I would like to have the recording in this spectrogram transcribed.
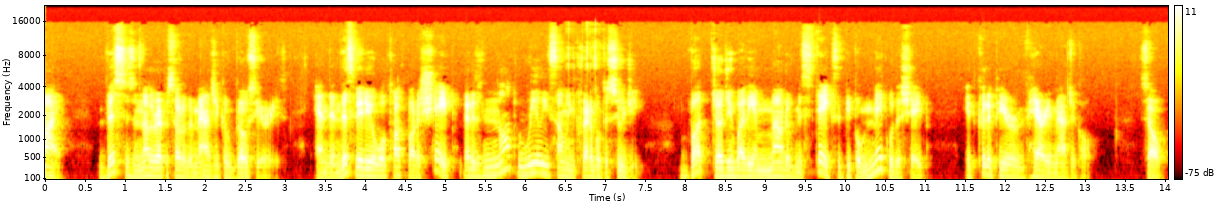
Hi, this is another episode of the Magic of Go series, and in this video we'll talk about a shape that is not really some incredible Tesuji, but judging by the amount of mistakes that people make with the shape, it could appear very magical. So,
